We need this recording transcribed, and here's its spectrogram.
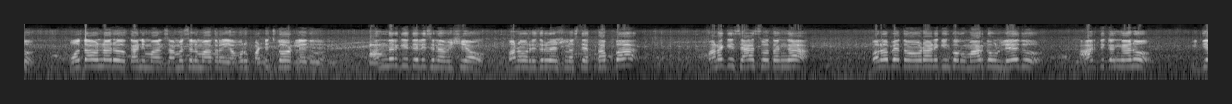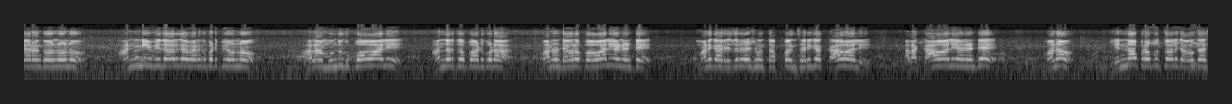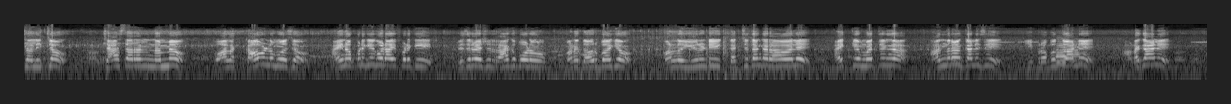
పోతా ఉన్నారు కానీ మన సమస్యలు మాత్రం ఎవరు పట్టించుకోవట్లేదు. అందరికీ తెలిసిన విషయం మనం రిజర్వేషన్ వస్తే తప్ప మనకి శాశ్వతంగా బలోపేతం అవడానికి ఇంకొక మార్గం లేదు. ఆర్థికంగాను విద్యారంగంలోనూ అన్ని విధాలుగా వెనకబడిపోయి ఉన్నాం. అలా ముందుకు పోవాలి. అందరితో పాటు కూడా మనం డెవలప్ అవ్వాలి అని అంటే మనకు ఆ రిజర్వేషన్ తప్పనిసరిగా కావాలి. అలా కావాలి అని అంటే మనం ఎన్నో ప్రభుత్వాలకు అవకాశాలు ఇచ్చాం. చేస్తారని నమ్మాం. వాళ్ళ కావుళ్ళు మోసాం. అయినప్పటికీ కూడా ఇప్పటికీ రిజర్వేషన్ రాకపోవడం మన దౌర్భాగ్యం. మనలో యూనిటీ ఖచ్చితంగా రావాలి. ఐక్యమత్యంగా అందరం కలిసి ఈ ప్రభుత్వాన్ని అడగాలి.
